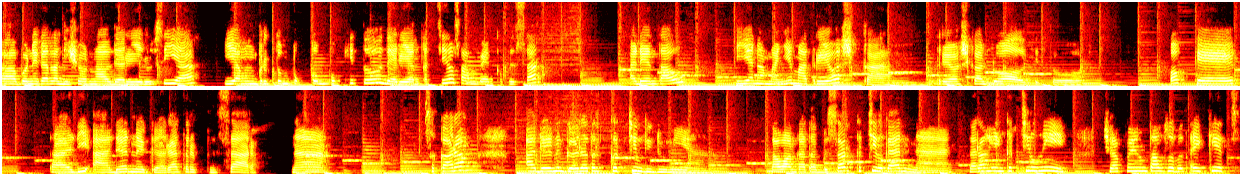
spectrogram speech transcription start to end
uh, boneka tradisional dari Rusia yang bertumpuk-tumpuk itu dari yang kecil sampai yang kebesar. Ada yang tahu? Iya namanya Matryoshka. Matryoshka doll gitu. Oke, tadi ada negara terbesar. Nah, sekarang ada negara terkecil di dunia. Lawan kata besar kecil kan? Nah, sekarang yang kecil nih. Siapa yang tahu sobat iKids?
